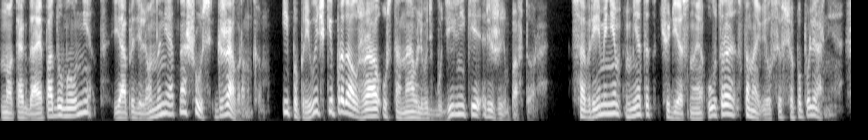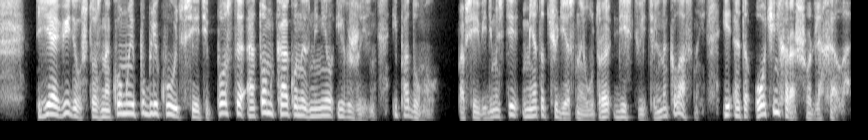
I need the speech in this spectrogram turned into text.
но тогда я подумал, нет, я определенно не отношусь к жаворонкам, и по привычке продолжал устанавливать в будильнике режим повтора. Со временем метод «Чудесное утро» становился все популярнее. Я видел, что знакомые публикуют все эти посты о том, как он изменил их жизнь, и подумал, по всей видимости, метод «Чудесное утро» действительно классный, и это очень хорошо для Хэлла.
